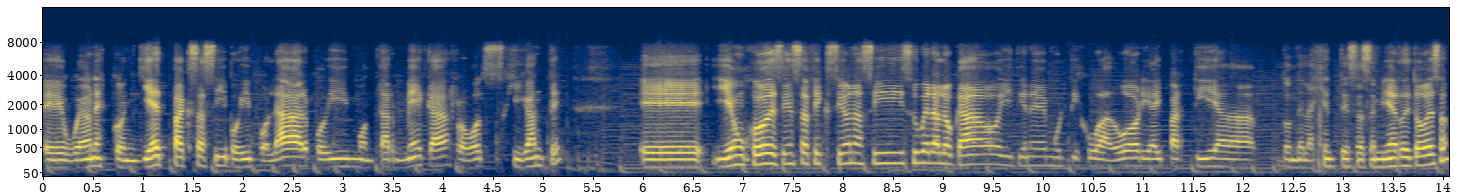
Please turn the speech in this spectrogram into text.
eh, weones con jetpacks así, podéis volar, podéis montar mechas, robots gigantes. Eh, y es un juego de ciencia ficción así súper alocado y tiene multijugador y hay partidas donde la gente se hace mierda y todo eso.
